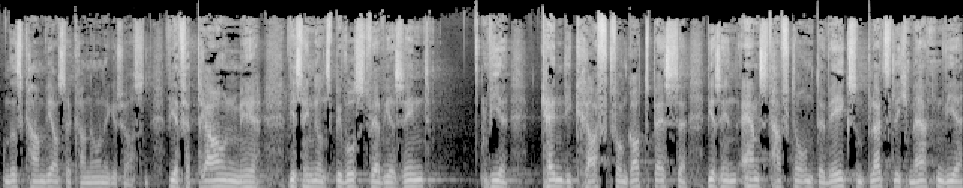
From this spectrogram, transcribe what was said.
Und das kam wie aus der Kanone geschossen. Wir vertrauen mehr. Wir sind uns bewusst, wer wir sind. Wir kennen die Kraft von Gott besser. Wir sind ernsthafter unterwegs und plötzlich merken wir,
